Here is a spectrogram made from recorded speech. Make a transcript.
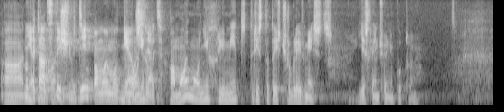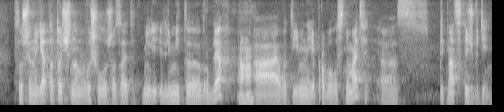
А, ну, нет, 15 там, тысяч в день, по-моему, ты можешь них, снять. По-моему, у них лимит 300 тысяч рублей в месяц, если я ничего не путаю. Слушай, ну я-то точно вышел уже за этот лимит э, в рублях, ага. а вот именно я пробовал снимать э, с 15 тысяч в день.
